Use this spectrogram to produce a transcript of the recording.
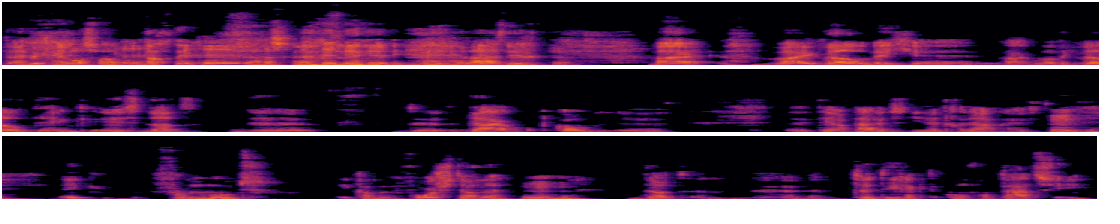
Daar heb ik geen last van, dacht ik. Helaas. nee, helaas niet. Maar waar ik wel een beetje, waar, wat ik wel denk, is dat de, de, de daarop komende therapeut die het gedaan heeft, mm -hmm. ik vermoed ik kan me voorstellen mm -hmm. dat een, een, te directe confrontatie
